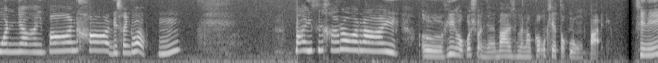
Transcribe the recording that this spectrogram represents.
วนย้ายบ้านค่ะ ดิฉันก็แบบหืมไปสิคะรออะไร เออ พี่เขาก็ชวนย้ายบ้านใช่ไหมแล้วก็โอเคตกลงไป ทีนี้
